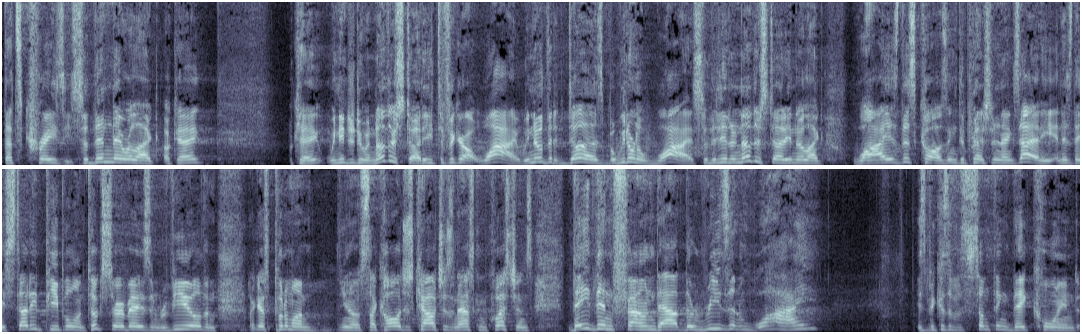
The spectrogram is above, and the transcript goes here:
That's crazy. So then they were like, okay, okay, we need to do another study to figure out why. We know that it does, but we don't know why. So they did another study and they're like, why is this causing depression and anxiety? And as they studied people and took surveys and revealed and I guess put them on, you know, psychologist couches and asked them questions, they then found out the reason why is because of something they coined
